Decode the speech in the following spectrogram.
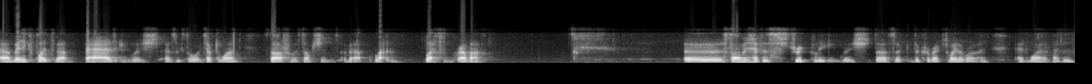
uh, many complaints about bad English, as we saw in chapter 1, start from assumptions about Latin, Latin grammar. Uh, Simon Heffer's Strictly English, that's a, the correct way to write, and why it matters,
